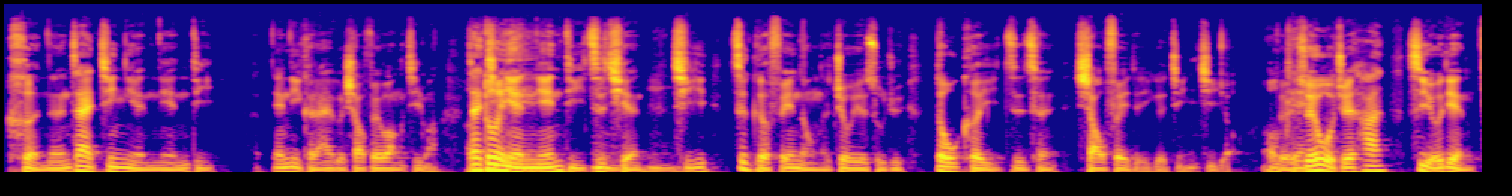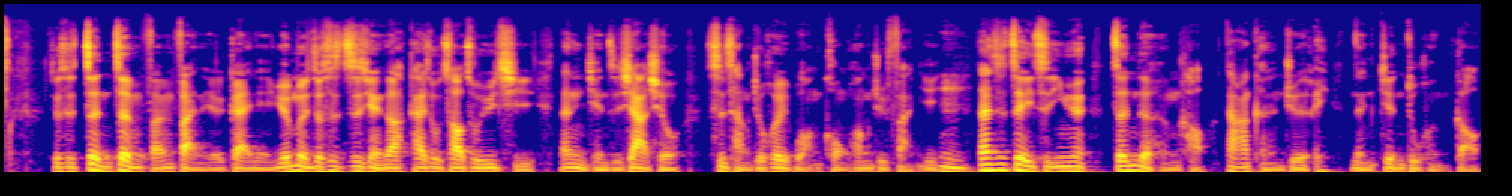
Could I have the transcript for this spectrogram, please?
可能在今年年底。年底可能还有个消费旺季嘛，在今年年底之前，其实这个非农的就业数据都可以支撑消费的一个经济哦。所以我觉得它是有点就是正正反反的一个概念。原本就是之前它开出超出预期，但是你前值下修，市场就会往恐慌去反应。嗯但是这一次因为真的很好，大家可能觉得哎能见度很高，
